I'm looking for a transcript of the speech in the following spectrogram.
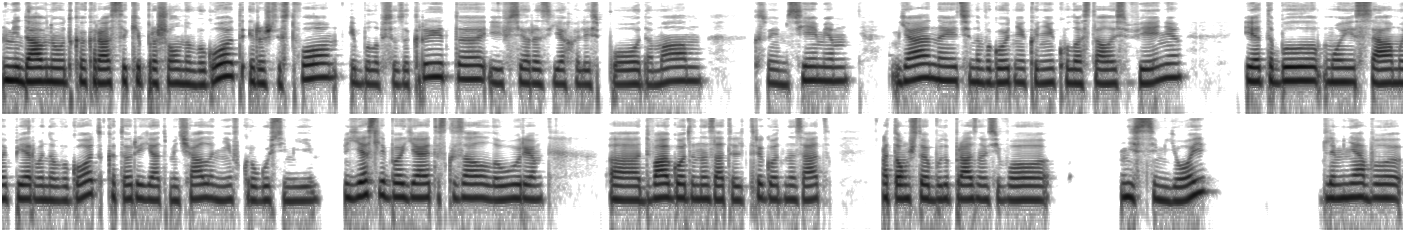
Недавно вот как раз таки прошёл Новый год и Рождество, и было всё закрыто, и все разъехались по домам, к своим семьям. Я на эти новогодние каникулы осталась в Вене, и это был мой самый первый Новый год, который я отмечала не в кругу семьи. Если бы я это сказала Лауре, а, 2 года назад или 3 года назад о том, что я буду праздновать его не с семьёй, для меня бы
